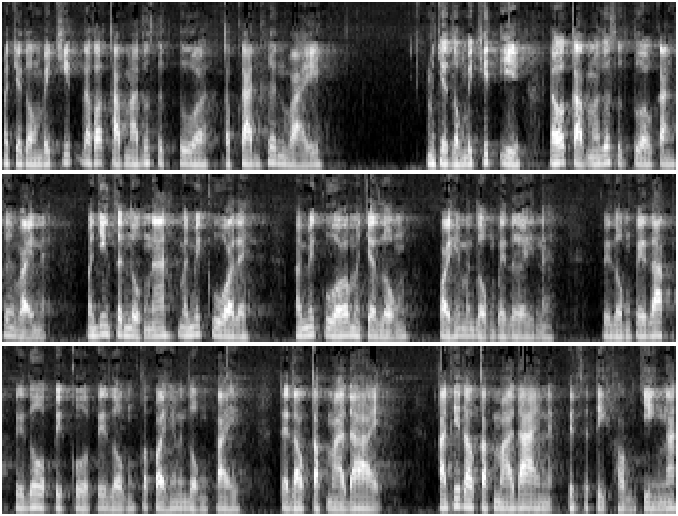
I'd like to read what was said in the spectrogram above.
มันจะหลงไปคิดแล้วก็กลับมารู้สึกตัวกับการเคลื่อนไหว มันจะหลงไปคิดอีก แล้วก็กลับมารู้สึกตัวการเคลื่อนไหวเนี่ย มันยิ่งสนุกนะ มันไม่กลัวเลย มันไม่กลัวว่ามันจะหลง ปล่อยให้มันหลงไปเลยนะไปหลงไปรัก ไปโลภไปโกรธไปหลง ก็ปล่อยให้มันหลงไป แต่เรากลับมาได้ การที่เรากลับมาได้เนี่ยเป็นสติของจริงนะ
